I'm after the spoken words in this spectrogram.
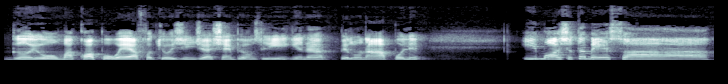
ganhou uma Copa UEFA, que hoje em dia é a Champions League, né, pelo Napoli. E mostra também sua,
